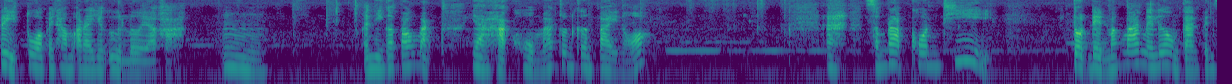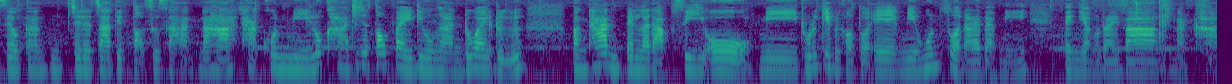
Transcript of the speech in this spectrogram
ปลีกตัวไปทำอะไรอย่างอื่นเลยอะค่ะ อืม อันนี้ก็ต้องแบบอย่าหักโหมมากจนเกินไปเนาะอะสำหรับคนที่ โดดเด่นมากๆ ในเรื่องของการเป็นเซลล์การเจรจาติดต่อสื่อสารนะคะถ้าคุณมีลูกค้าที่จะต้องไปดีลงานด้วย หรือบางท่านเป็นระดับ CEO มีธุรกิจเป็นของตัวเอง มีหุ้นส่วนอะไรแบบนี้เป็นอย่างไรบ้างนะคะ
